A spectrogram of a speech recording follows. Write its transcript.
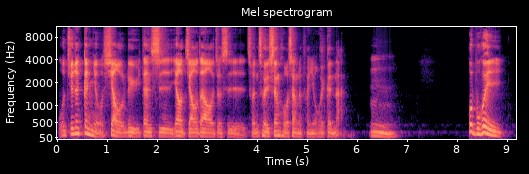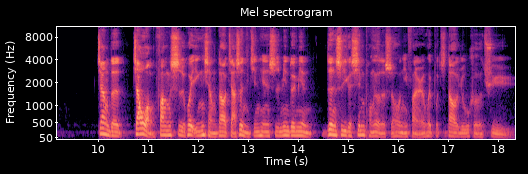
我觉得更有效率，但是要交到就是纯粹生活上的朋友会更难。嗯，会不会这样的交往方式会影响到？假设你今天是面对面认识一个新朋友的时候，你反而会不知道如何去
